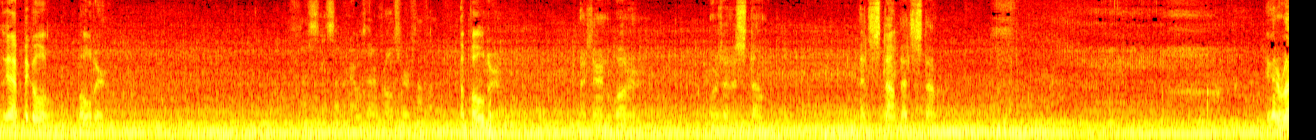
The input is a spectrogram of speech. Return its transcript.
Look at that big old boulder. I see something there. Was that a vulture or something? A boulder. Right there in the water. Or is that a stump? That's a stump. That's a stump. You're gonna run.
